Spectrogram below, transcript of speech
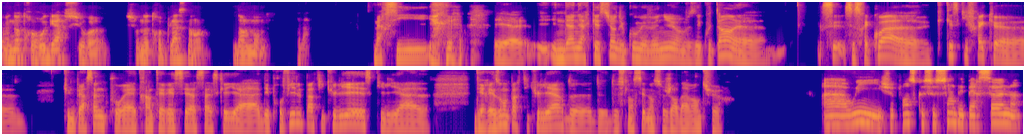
un autre regard sur, euh, sur notre place dans, dans le monde. Voilà. Merci. Une dernière question du coup m'est venue en vous écoutant. ce serait quoi Qu'est-ce qui ferait que qu'une personne pourrait être intéressée à ça? Est-ce qu'il y a des profils particuliers? Est-ce qu'il y a des raisons particulières de, de, se lancer dans ce genre d'aventure? Ah oui, je pense que ce sont des personnes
